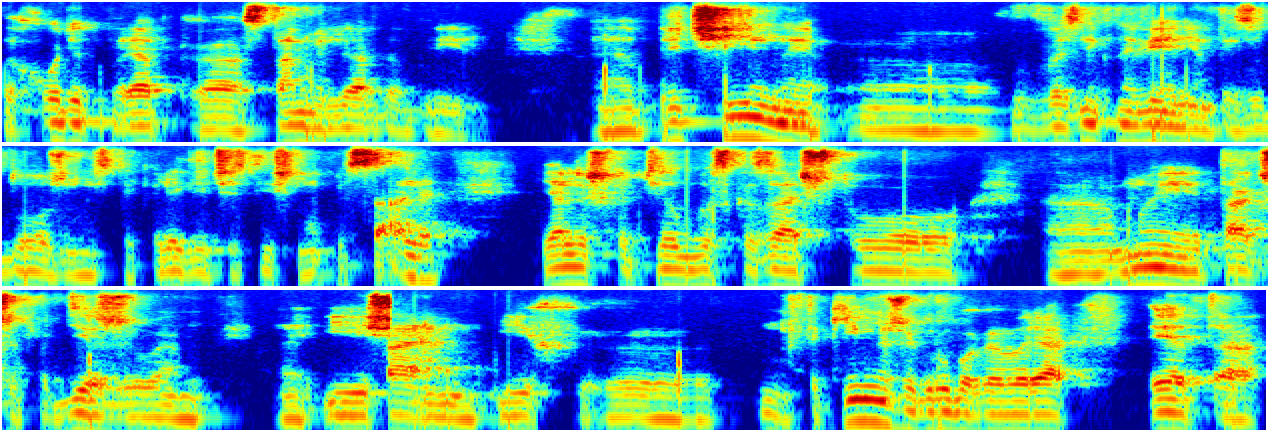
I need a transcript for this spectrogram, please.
доходит порядка 100 миллиардов гривен. Э, причины э, возникновения этой задолженности коллеги частично описали. Я лишь хотел бы сказать, что э, мы также поддерживаем и считаем их ну, такими же, грубо говоря, это,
